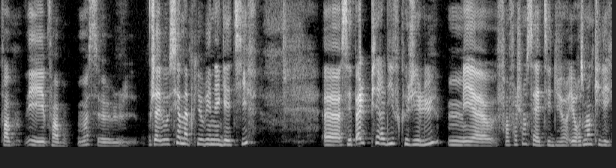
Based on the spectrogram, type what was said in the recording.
Enfin, et enfin bon, moi, j'avais aussi un a priori négatif. Euh, c'est pas le pire livre que j'ai lu, mais euh, enfin franchement ça a été dur. Et heureusement qu'il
